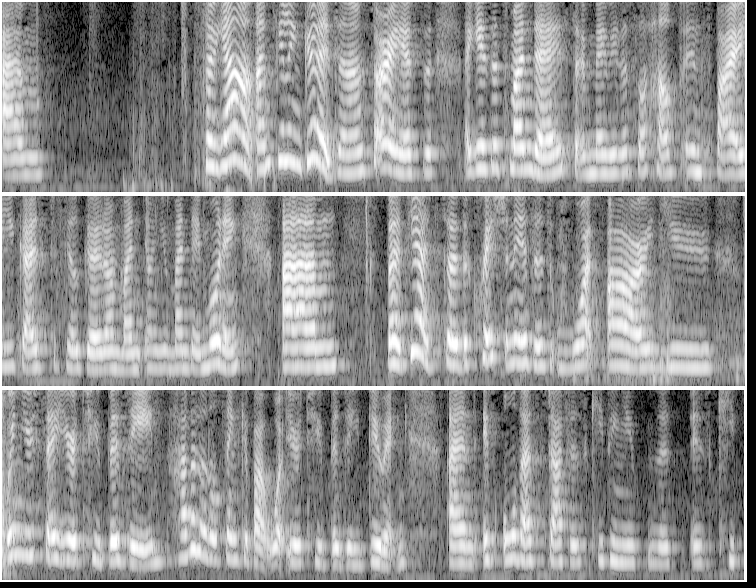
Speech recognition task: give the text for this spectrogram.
Um, so yeah, I'm feeling good, and I'm sorry if I guess it's Monday, so maybe this will help inspire you guys to feel good on Mon- on your Monday morning. Um, but yeah, so the question is, is what are you when you say you're too busy? Have a little think about what you're too busy doing, and if all that stuff is keeping you is keep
